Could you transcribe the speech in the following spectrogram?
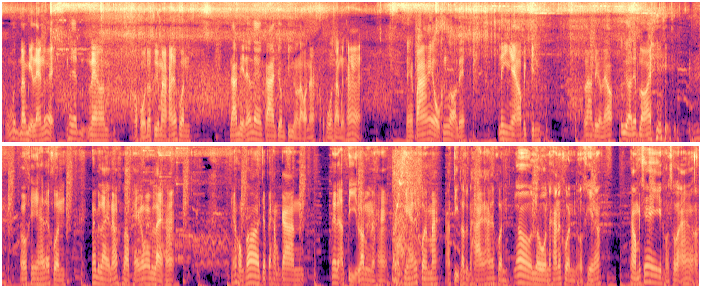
โอ้โหดาเมจแรงด้วยน่าจะแรง โอ้โหเดี๋ยวคือมาฮะทุกคน ดาเมจนั่นแรงการโจมตีของเรานะ โอ้โหสามหมื่นห้าแรงไปโอ้ครึ่งหลอดเลย นี่ไงเอาไปกินร่างเดิมแล้ว เอื้อเรียบร้อย โอเคฮะทุกคนไม่เป็นไรเนาะเราแพ้ก็ไม่เป็นไรฮะงั้นผมก็จะไปทำการได้อันติรอบหนึงนะฮะโอเคฮะทุกคนมาอันติรอบสุดท้ายนะฮะทุกคนแล้วโลนะฮะทุกคนโอเคเนาะอ้าวไม่ใช่ของโซลาร์เหรอ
